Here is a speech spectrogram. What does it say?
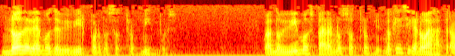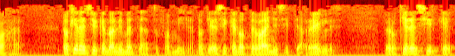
No debemos de vivir por nosotros mismos. Cuando vivimos para nosotros mismos, no quiere decir que no vas a trabajar. No quiere decir que no alimentes a tu familia. No quiere decir que no te bañes y te arregles. Pero quiere decir que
